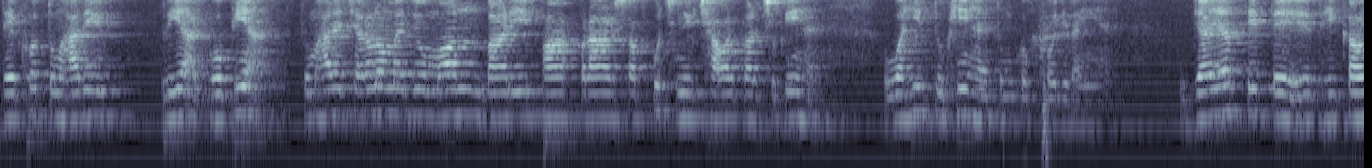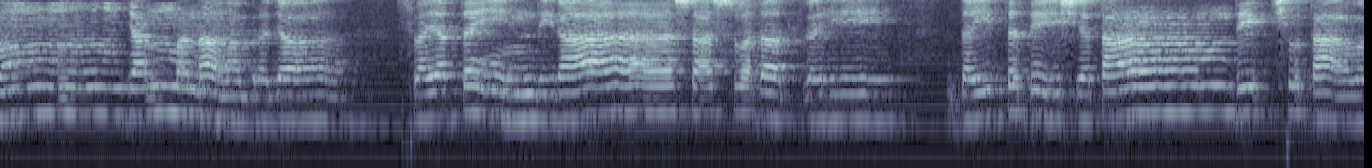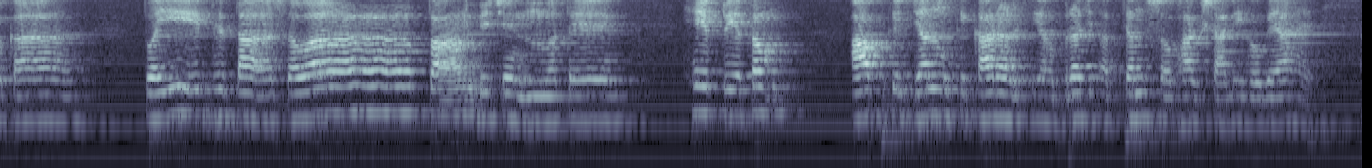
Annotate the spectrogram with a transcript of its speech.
देखो तुम्हारी प्रिया गोपियाँ, तुम्हारे चरणों में जो मन वाणी प्राण सब कुछ निछावर कर चुकी हैं, वही दुखी हैं तुमको खोज रही हैं। जयति तेधिकम जन्मना ब्रज, श्रयत इंदिरा शश्वदत्र दैत देश्यताम दीक्षुतावका। त्वयि धृता विचिन्वते। हे प्रियतम, आपके जन्म के कारण यह ब्रज अत्यंत सौभाग्यशाली हो गया है।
